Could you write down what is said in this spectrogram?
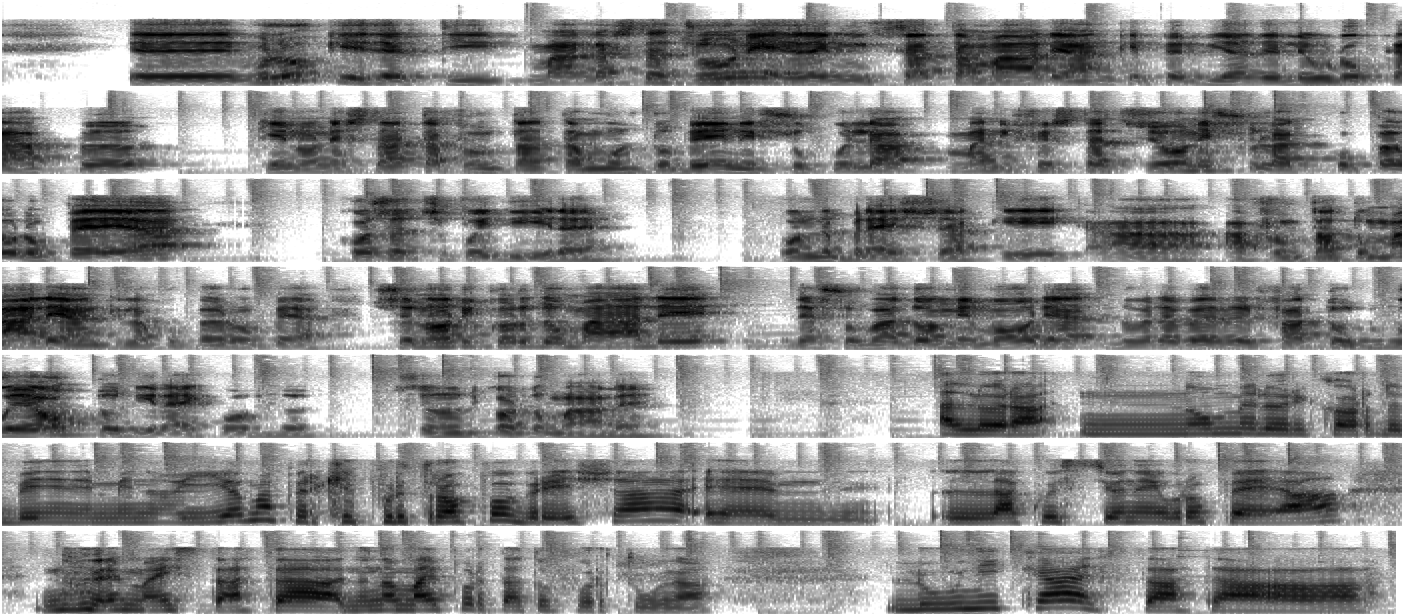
Eh, volevo chiederti, ma la stagione era iniziata male anche per via dell'Eurocup che non è stata affrontata molto bene. Su quella manifestazione sulla Coppa Europea, cosa ci puoi dire con Brescia che ha affrontato male anche la Coppa Europea? Se non ricordo male, adesso vado a memoria, dovrebbe aver fatto 2-8 di record, se non ricordo male. Allora, non me lo ricordo bene nemmeno io, ma perché purtroppo a Brescia ehm, la questione europea non è mai stata, non ha mai portato fortuna. L'unica è stata,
